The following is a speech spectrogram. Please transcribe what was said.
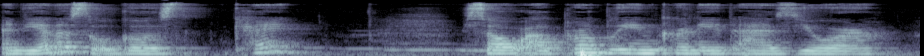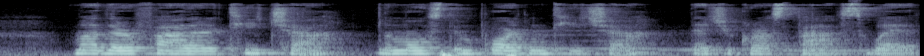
And the other soul goes, okay, so I'll probably incarnate as your mother, father, teacher, the most important teacher that you cross paths with.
